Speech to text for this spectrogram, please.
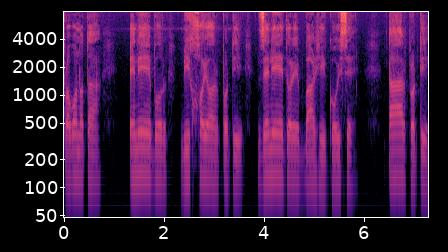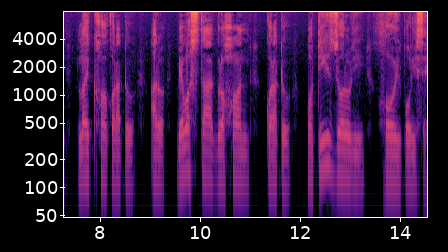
প্ৰৱণতা এনেবোৰ বিষয়ৰ প্ৰতি যেনেদৰে বাঢ়ি গৈছে তাৰ প্ৰতি লক্ষ্য কৰাটো আৰু ব্যৱস্থা গ্ৰহণ কৰাটো অতি জৰুৰী হৈ পৰিছে।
